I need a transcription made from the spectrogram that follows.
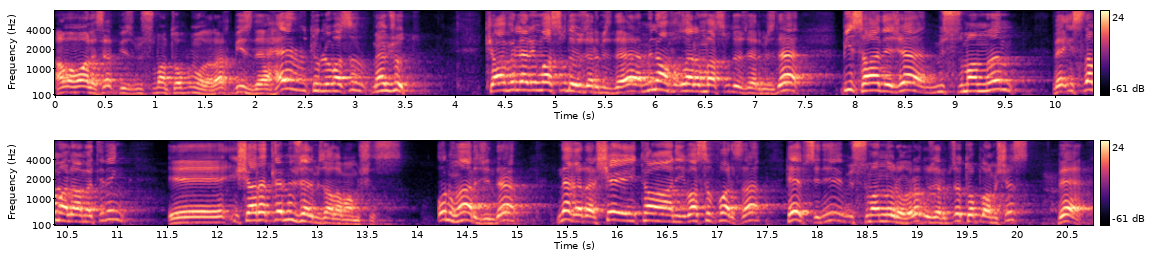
Ama maalesef biz Müslüman toplum olarak bizde her türlü vasıf mevcut. Kafirlerin vasfı da üzerimizde, münafıkların vasfı da üzerimizde. Biz sadece Müslümanlığın ve İslam alametinin eee, işaretlerini üzerimize alamamışız. Onun haricinde ne kadar şeytani vasıf varsa hepsini Müslümanlar olarak üzerimize toplamışız. Ve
